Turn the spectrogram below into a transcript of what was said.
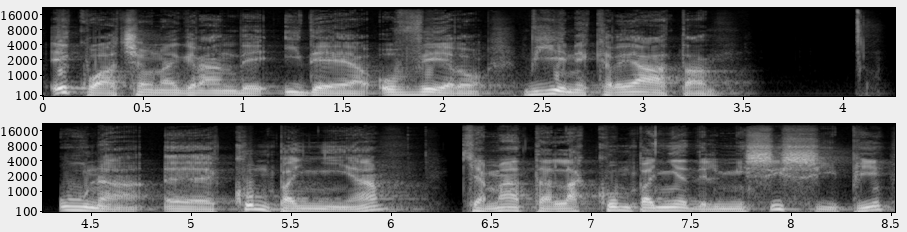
E qua c'è una grande idea, ovvero viene creata una eh, compagnia chiamata la Compagnia del Mississippi,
